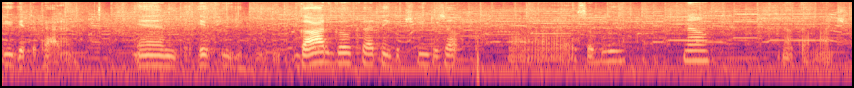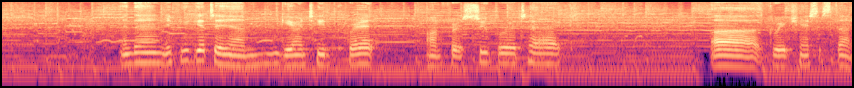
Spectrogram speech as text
you get the pattern. And if he God Goku, I think it changes up possibly. No, not that much. And then if you get to him, guaranteed crit on first super attack. Uh, great chance to stun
